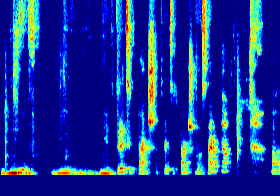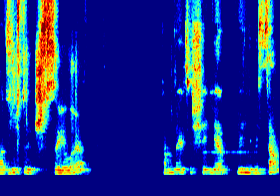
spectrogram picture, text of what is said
днів, днів, днів, 31, 31 серпня зустріч сили. Там, здається, ще є вільні місця.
